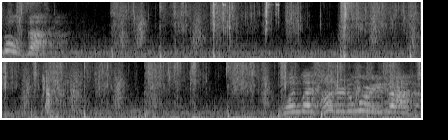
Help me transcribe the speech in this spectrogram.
Bullseye! One less hunter to worry about!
